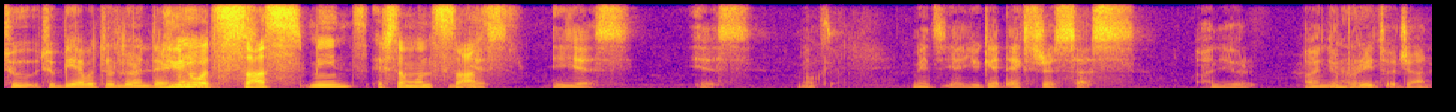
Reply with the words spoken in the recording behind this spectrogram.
to to be able to learn their Do you know what names. sus means? If someone's sus. Yes. Yes. Yes. Means, means yeah, you get extra sus on your on your burrito, John.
